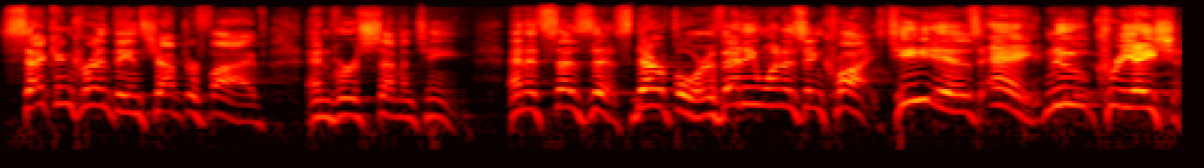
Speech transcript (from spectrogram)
Second Corinthians chapter 5 and verse 17. And it says this Therefore, if anyone is in Christ, he is a new creation.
